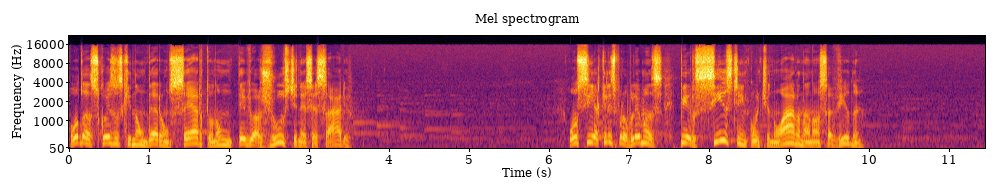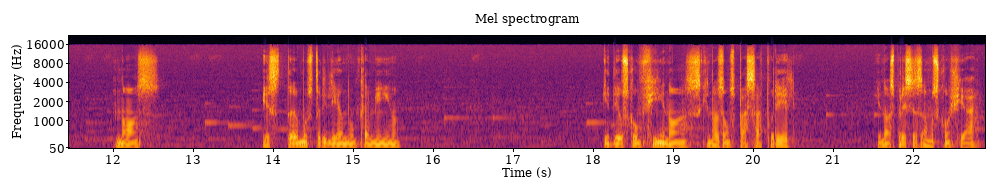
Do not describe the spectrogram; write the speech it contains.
ou das coisas que não deram certo, não teve o ajuste necessário. ou se aqueles problemas persistem em continuar na nossa vida, nós estamos trilhando um caminho que Deus confia em nós, que nós vamos passar por ele. E nós precisamos confiar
